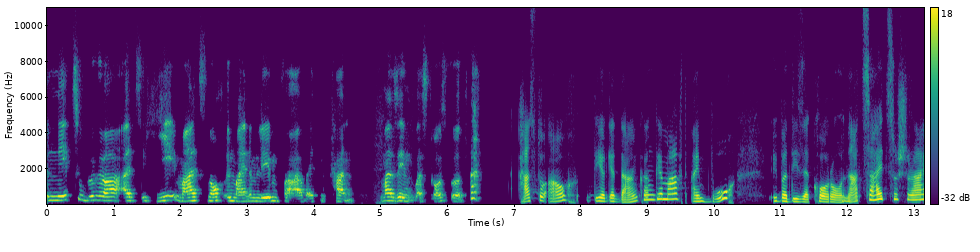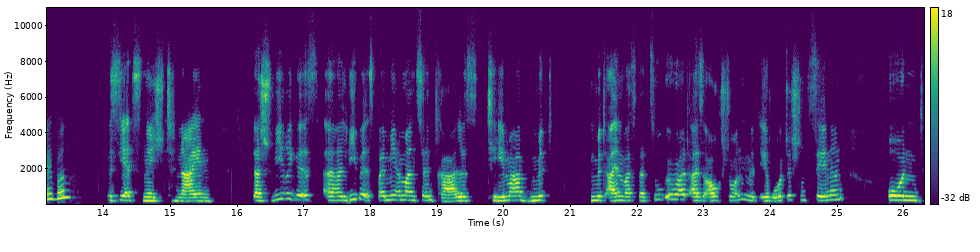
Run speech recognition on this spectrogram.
Nähzubehör, als ich jemals noch in meinem Leben verarbeiten kann. Mal sehen, was draus wird. Hast du auch dir Gedanken gemacht, ein Buch über diese Corona-Zeit zu schreiben? Bis jetzt nicht, nein. Das Schwierige ist, äh, Liebe ist bei mir immer ein zentrales Thema mit, mit allem, was dazugehört, also auch schon mit erotischen Szenen. Und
